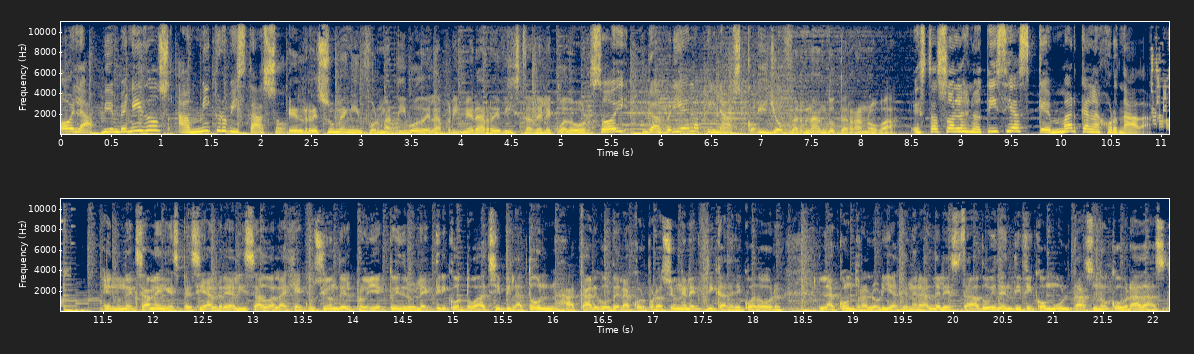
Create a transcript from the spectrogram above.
Hola, bienvenidos a Microvistazo. El resumen informativo de la primera revista del Ecuador. Soy Gabriela Pinasco. Y yo, Fernando Terranova. Estas son las noticias que marcan la jornada. En un examen especial realizado a la ejecución del proyecto hidroeléctrico Toachi Pilatón a cargo de la Corporación Eléctrica del Ecuador, la Contraloría General del Estado identificó multas no cobradas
